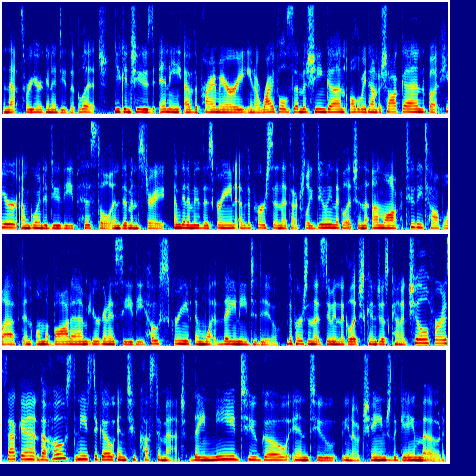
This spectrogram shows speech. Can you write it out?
and that's where you're going to do the glitch. You can choose any of the primary, you know, rifles, submachine gun, all the way down to shotgun, but here I'm going to do the pistol and demonstrate. I'm going to move the screen of the person that's actually doing the glitch and the unlock to the top left, and on the bottom, you're going to see the host screen and what they need to do. The person that's doing the glitch can just kind of chill for a second. The host needs to go into custom match. They need to go into, you know, change the game mode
